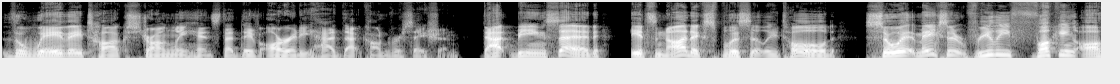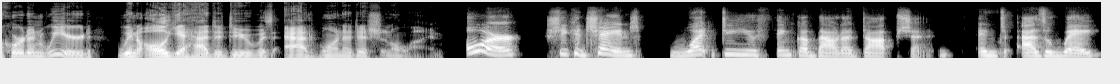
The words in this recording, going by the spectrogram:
the way they talk strongly hints that they've already had that conversation. That being said, it's not explicitly told, so it makes it really fucking awkward and weird when all you had to do was add one additional line. Or she could change, what do you think about adoption? And as a way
